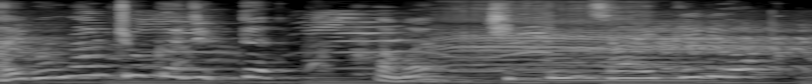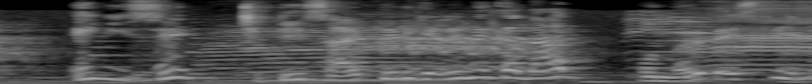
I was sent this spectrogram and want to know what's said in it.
Hayvanlar çok acıktı. Ama çiftliğin sahipleri yok. En iyisi çiftliğin sahipleri gelene kadar onları besleyeyim.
